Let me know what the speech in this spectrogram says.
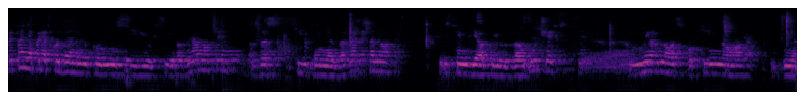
Питання порядку денної комісії всі розглянуті. Засідання завершено. Всім дякую за участь. Е, Мирного, спокійного дня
